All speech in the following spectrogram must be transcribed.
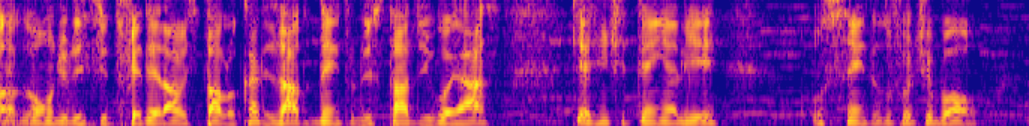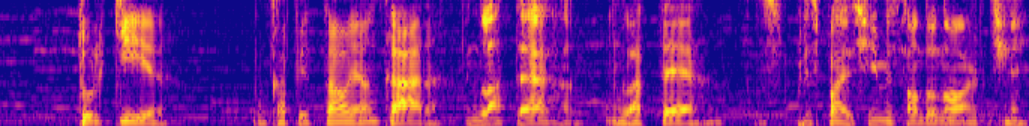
onde o Distrito Federal está localizado, dentro do estado de Goiás, que a gente tem ali o centro do futebol. Turquia, a capital é Ankara. Inglaterra, Inglaterra, os principais times são do norte.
